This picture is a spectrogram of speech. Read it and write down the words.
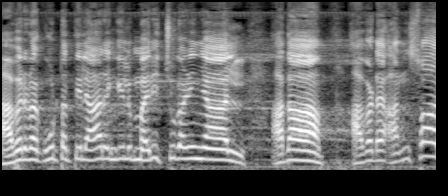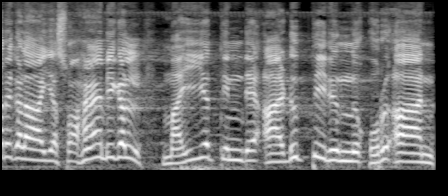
അവരുടെ കൂട്ടത്തിൽ ആരെങ്കിലും മരിച്ചു കഴിഞ്ഞാൽ അതാ അവിടെ അൻസാറുകളായ സ്വഹാബികൾ മയ്യത്തിന്റെ അടുത്തിരുന്ന് ഖുർആൻ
